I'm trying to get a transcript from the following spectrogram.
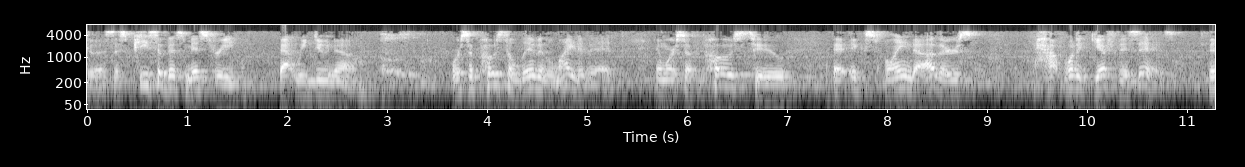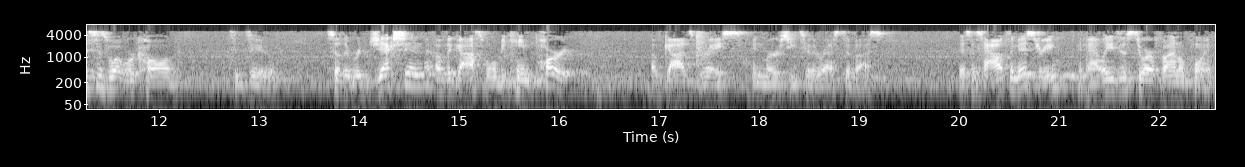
to us, this piece of this mystery that we do know. We're supposed to live in light of it, and we're supposed to eh, explain to others how, what a gift this is. This is what we're called to do. So the rejection of the gospel became part of God's grace and mercy to the rest of us. This is how it's a mystery, and that leads us to our final point.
